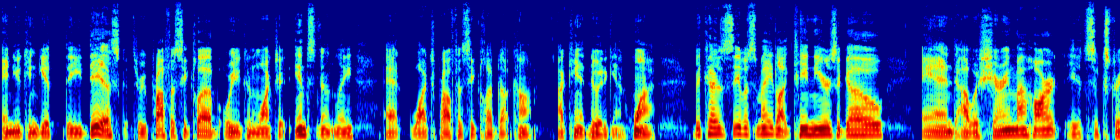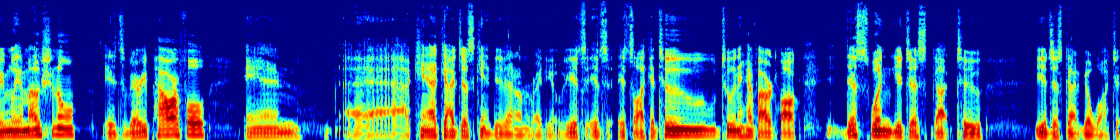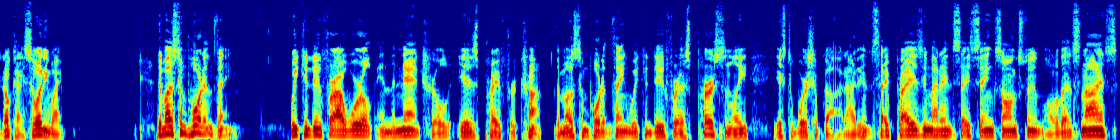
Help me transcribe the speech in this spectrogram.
And you can get the disc through Prophecy Club or you can watch it instantly at watchprophecyclub.com. I can't do it again. Why? Because it was made like 10 years ago and I was sharing my heart. It's extremely emotional, it's very powerful, and uh, I can't. I just can't do that on the radio. It's it's it's like a two two and a half hour talk. This one you just got to you just got to go watch it. Okay. So anyway, the most important thing we can do for our world in the natural is pray for Trump. The most important thing we can do for us personally is to worship God. I didn't say praise Him, I didn't say sing songs to Him. All of that's nice.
